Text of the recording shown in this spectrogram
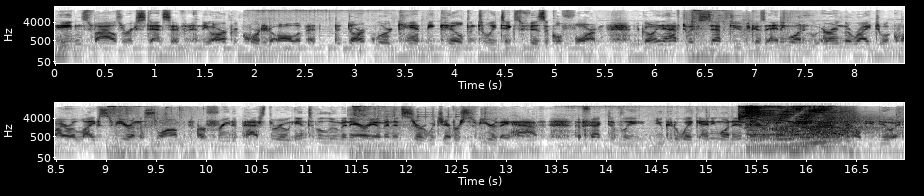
Hayden's files are extensive, and the Ark recorded all of it. The Dark Lord can't be killed until he takes physical form. They're going to have to accept you because anyone who earned the right to acquire a life sphere in the swamp are free to pass through into the Luminarium and insert whichever sphere they have. Effectively, you could awake anyone in there to help you do it.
